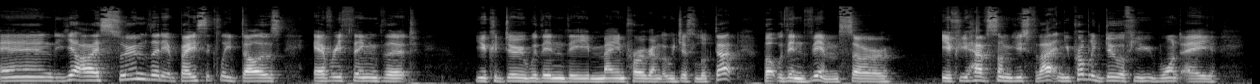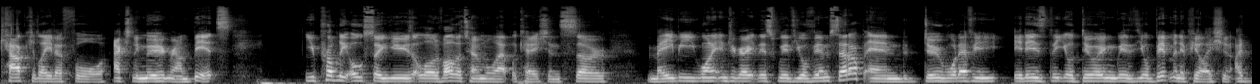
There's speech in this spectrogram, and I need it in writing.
And yeah, I assume that it basically does everything that you could do within the main program that we just looked at, but within Vim. So if you have some use for that, and you probably do if you want a calculator for actually moving around bits, you probably also use a lot of other terminal applications. So maybe you want to integrate this with your Vim setup and do whatever it is that you're doing with your bit manipulation. I,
